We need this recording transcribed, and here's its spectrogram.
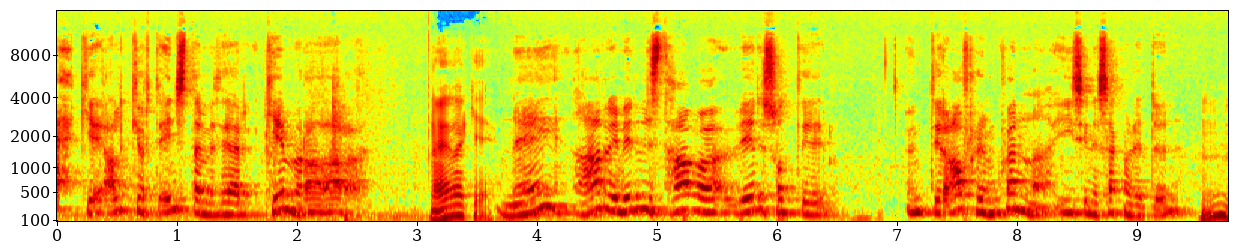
ekki algjört einstæmi þegar kemur að Ara. Nei það ekki. Nei, Ari virðist hafa verið svolítið undir áhrifum hvenna í sinni sagnaritun mm.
